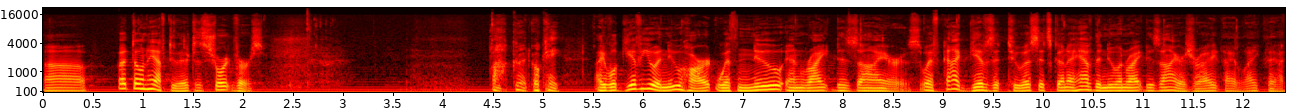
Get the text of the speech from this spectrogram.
uh, but don't have to. It's a short verse. Ah, good. Okay. I will give you a new heart with new and right desires. Well, if God gives it to us, it's going to have the new and right desires, right? I like that.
